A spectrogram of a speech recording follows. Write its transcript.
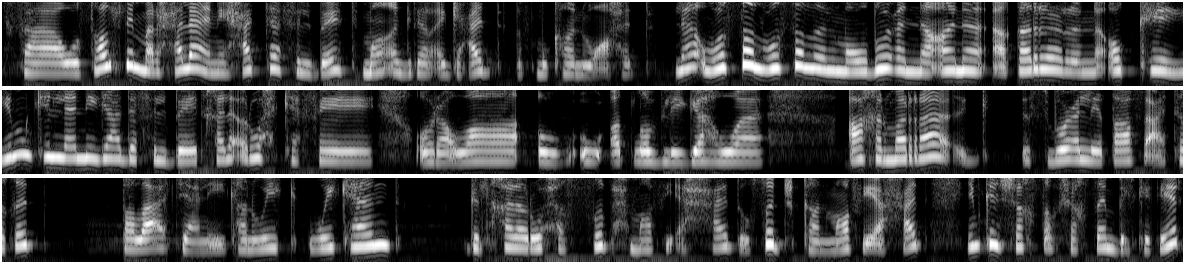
فوصلت لمرحلة يعني حتى في البيت ما أقدر أقعد في مكان واحد. لا وصل وصل الموضوع أن أنا أقرر أن okay يمكن لأني قاعدة في البيت خلي أروح كافيه ورواء وأطلب لي قهوة. آخر مرة الأسبوع اللي طاف أعتقد طلعت يعني كان week weekend قلت خل أروح الصبح ما في أحد. وصدق كان ما في أحد يمكن شخص أو شخصين بالكثير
